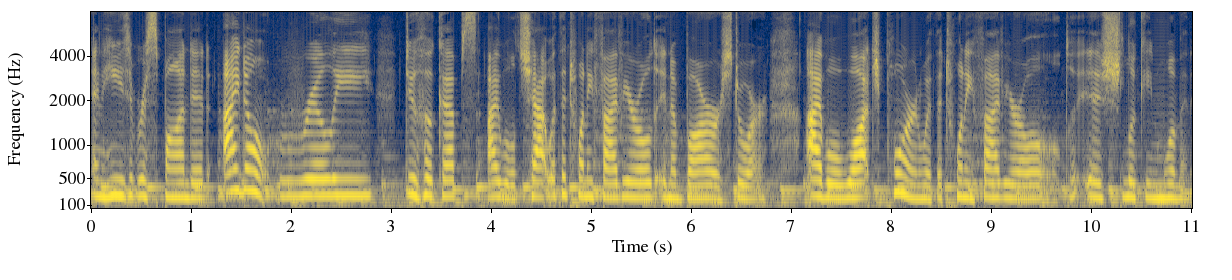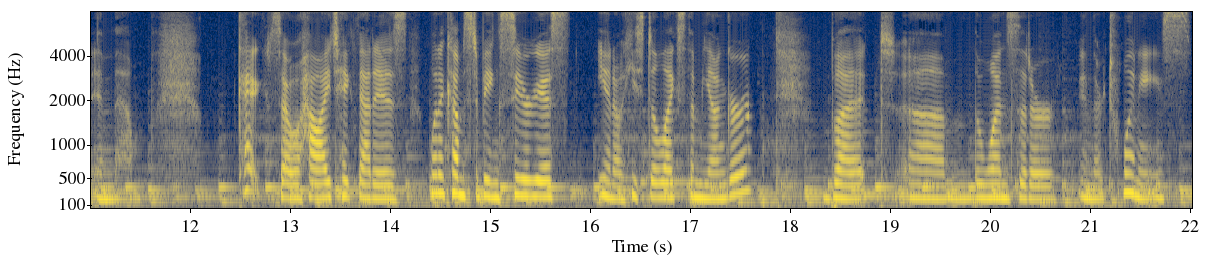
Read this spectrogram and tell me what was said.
And he responded, I don't really do hookups. I will chat with a 25 year old in a bar or store. I will watch porn with a 25 year old ish looking woman in them. Okay, so how I take that is when it comes to being serious, you know, he still likes them younger, but um, the ones that are in their 20s,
